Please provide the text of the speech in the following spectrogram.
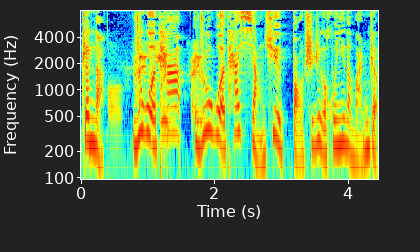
真的，如果他如果他想去保持这个婚姻的完整，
